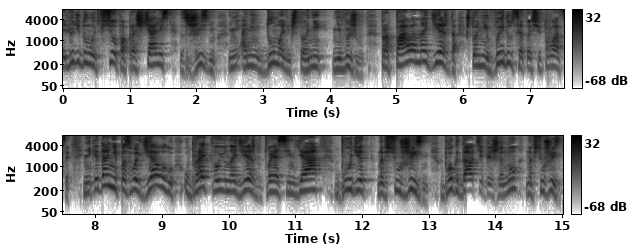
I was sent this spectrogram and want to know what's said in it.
люди думают, все, попрощались с жизнью, они думали, что они не выживут, пропала надежда, что они выйдут с этой ситуации, никогда не позволь дьяволу убрать твою надежду, твоя семья будет на всю жизнь, Бог дал тебе жену на всю жизнь,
